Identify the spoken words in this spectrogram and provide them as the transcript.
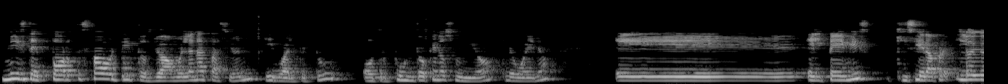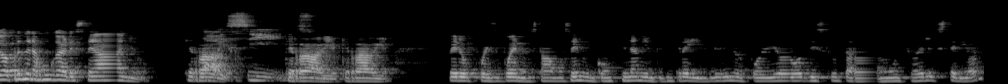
Mis deportes favoritos, yo amo la natación, igual que tú. Otro punto que nos unió, qué bueno. Eh, el tenis, quisiera, lo iba a aprender a jugar este año. Qué rabia. sí, qué rabia, qué rabia pero pues bueno, estábamos en un confinamiento increíble y no he podido disfrutar mucho del exterior.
